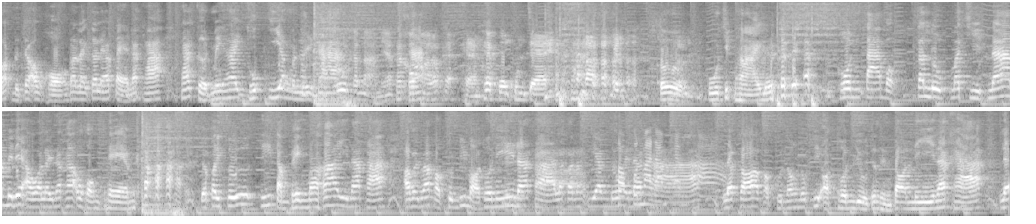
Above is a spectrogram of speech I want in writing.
ลดหรือจะเอาของอะไรก็แล้วแต่นะคะ ถ้าเกิดไม่ให้ทุบเอี้ยงมันเลยค่ะ พูดขนาดเนี้ยถ้าเขามาแล้วแถมแค่พวงกุญแจ เออกูชิบหายเลย คนตามบอก สรุปมาฉีดหน้าไม่ได้เอาอะไรนะคะ เอาของแถมค่ะ เดี๋ยวไปซื้อที่ตำเพ็งมาให้นะคะ เอาเป็นว่าขอบคุณพี่หมอโทนี้นะคะ แล้วก็น้องเอี้ยงด้วยขอบคุณนะมาดามคะแพมค่ะ แล้วก็ขอบคุณน้องนุ๊กที่อดทนอยู่จนถึงตอนนี้นะคะ และ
